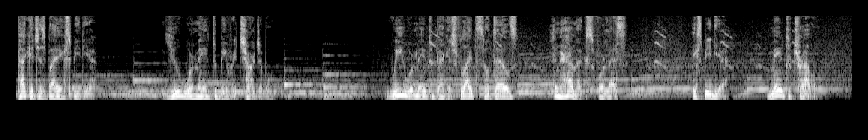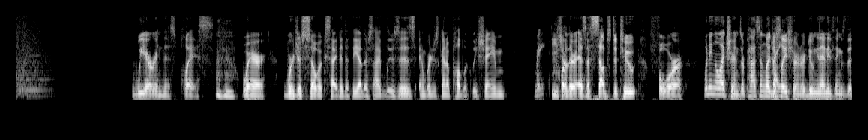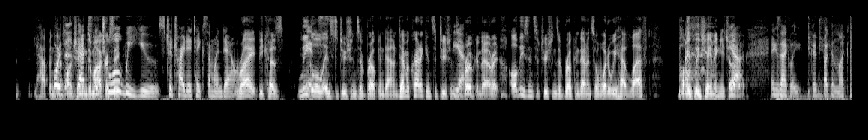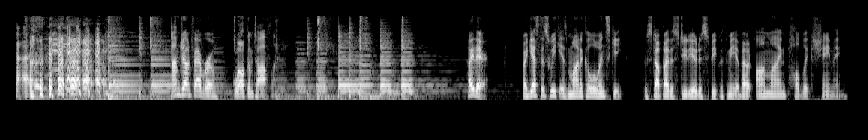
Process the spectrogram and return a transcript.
Packages by Expedia. You were made to be rechargeable. We were made to package flights, hotels, and hammocks for less. Expedia. Made to travel. We are in this place mm-hmm. where we're just so excited that the other side loses and we're just going to publicly shame Right. each Or- other as a substitute for winning elections or passing legislation or doing any things that happens Or in a the- functioning that's democracy. the tool we use to try to take someone down. Right, because legal It's- institutions have broken down, democratic institutions Yeah. have broken down, right? All these institutions have broken down. And so what do we have left? Publicly shaming each Yeah, other. exactly. Good fucking luck to us. I'm Jon Favreau. Welcome to Offline. Hi there. My guest this week is Monica Lewinsky, who stopped by the studio to speak with me about online public shaming.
